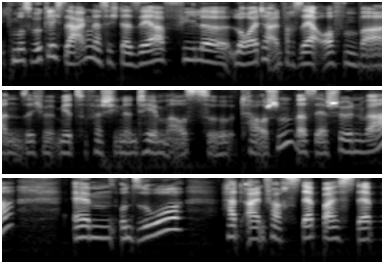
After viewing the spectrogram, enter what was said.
ich muss wirklich sagen, dass sich da sehr viele Leute einfach sehr offen waren, sich mit mir zu verschiedenen Themen auszutauschen, was sehr schön war. Ähm, und so hat einfach Step by Step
